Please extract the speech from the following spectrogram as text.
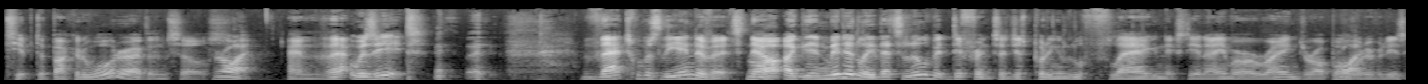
tipped a bucket of water over themselves, Right. and that was it. that was the end of it. Now, Right. admittedly, that's a little bit different to just putting a little flag next to your name or a raindrop or Right. whatever it is.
